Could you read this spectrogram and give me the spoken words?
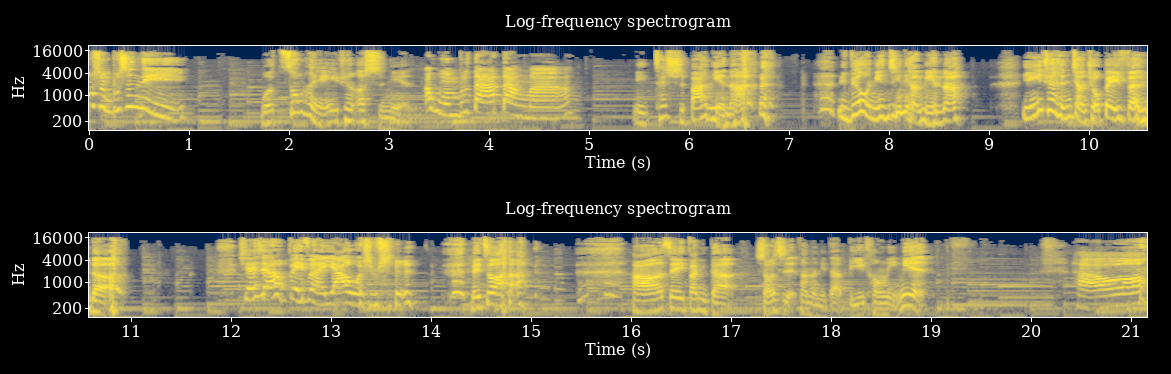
为什么不是你？我综合演艺圈二十年啊，我们不是搭档吗？你才十八年啊。你比我年轻两年呢、啊，演艺圈很讲求辈分的。现在是要辈分来压我是不是？没错、好，所以把你的手指放到你的鼻孔里面。好哦，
